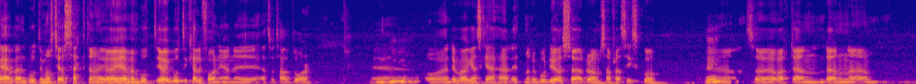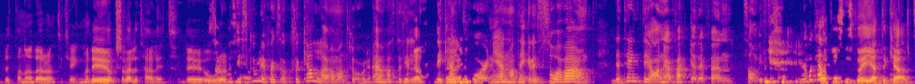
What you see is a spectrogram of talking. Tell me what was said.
även bott, det måste jag ha sagt nu, jag har även bott, jag har bott i Kalifornien i ett och ett halvt år. Mm. Och det var ganska härligt, men då bodde jag söder om San Francisco. Mm. Så jag har varit den, den bitarna där runt omkring. Men det är ju också väldigt härligt. Det är Och San oerhört Francisco blir faktiskt också kallare än vad man tror. Även fast det, till, Ja. det är Kalifornien, man tänker det är så varmt. Det tänkte jag när jag packade för en sån vistelse. Det var San kallt. Francisco är jättekallt.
